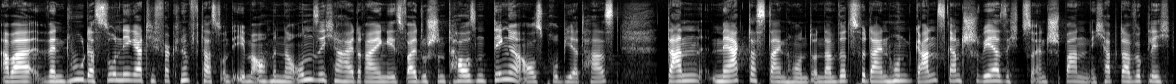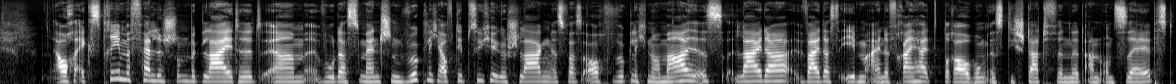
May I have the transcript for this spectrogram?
Aber wenn du das so negativ verknüpft hast und eben auch mit einer Unsicherheit reingehst, weil du schon tausend Dinge ausprobiert hast, dann merkt das dein Hund und dann wird es für deinen Hund ganz, ganz schwer, sich zu entspannen. Ich habe da wirklich auch extreme Fälle schon begleitet, ähm, wo das Menschen wirklich auf die Psyche geschlagen ist, was auch wirklich normal ist, leider, weil das eben eine Freiheitsberaubung ist, die stattfindet an uns selbst.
